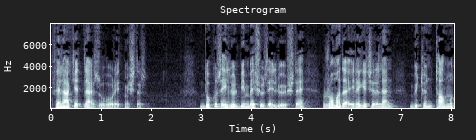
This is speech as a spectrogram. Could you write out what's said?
felaketler zuhur etmiştir. 9 Eylül 1553'te Roma'da ele geçirilen bütün Talmud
